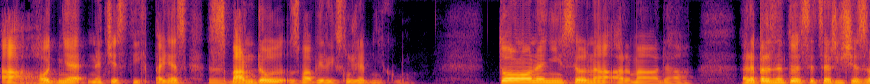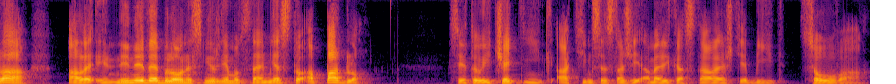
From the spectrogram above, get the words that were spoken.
a hodně nečistých peněz s bandou zbavilých služebníků. To není silná armáda. Reprezentuje sice říše zla, ale i Ninive bylo nesmírně mocné město a padlo. Světový četník, a tím se snaží Amerika stále ještě být, couvá.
